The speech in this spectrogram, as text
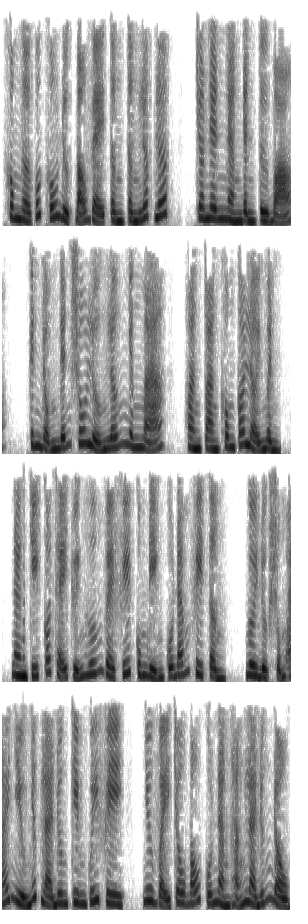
không ngờ quốc khố được bảo vệ tầng tầng lớp lớp, cho nên nàng đành từ bỏ, kinh động đến số lượng lớn nhân mã, hoàn toàn không có lợi mình, nàng chỉ có thể chuyển hướng về phía cung điện của đám phi tần, người được sủng ái nhiều nhất là đương kim quý phi, như vậy châu báu của nàng hẳn là đứng đầu,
